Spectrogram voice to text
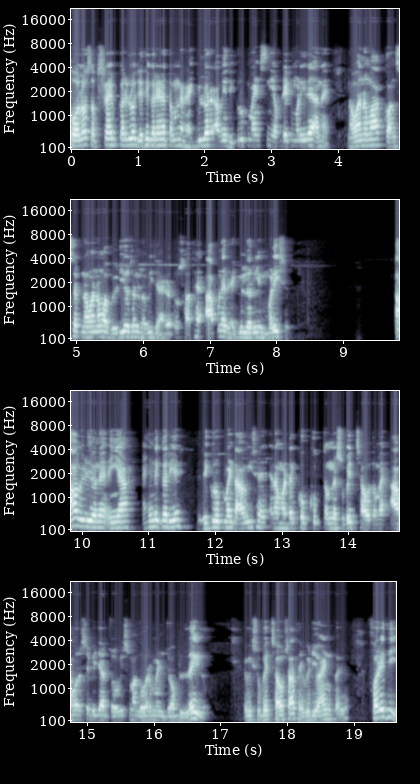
ફોલો સબસ્ક્રાઇબ કરી લો, જેથી કરીને તમને રેગ્યુલર આવી રિક્રુટમેન્ટ્સની અપડેટ મળી રહે અને નવા નવા કોન્સેપ્ટ નવા નવા વિડીયોઝ અને નવી જાહેરાતો સાથે આપણે રેગ્યુલરલી મળી શકે. આ વિડીયોને અહીંયા એન્ડ કરીએ. રિક્રુટમેન્ટ આવી છે, એના માટે ખૂબ ખૂબ તમને શુભેચ્છાઓ. તમે આ વર્ષે બે હજાર ચોવીસમાં ગવર્મેન્ટ જોબ લઈ લો. એવી શુભેચ્છાઓ સાથે વીડિયો એન્ડ કર્યો ફરીથી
